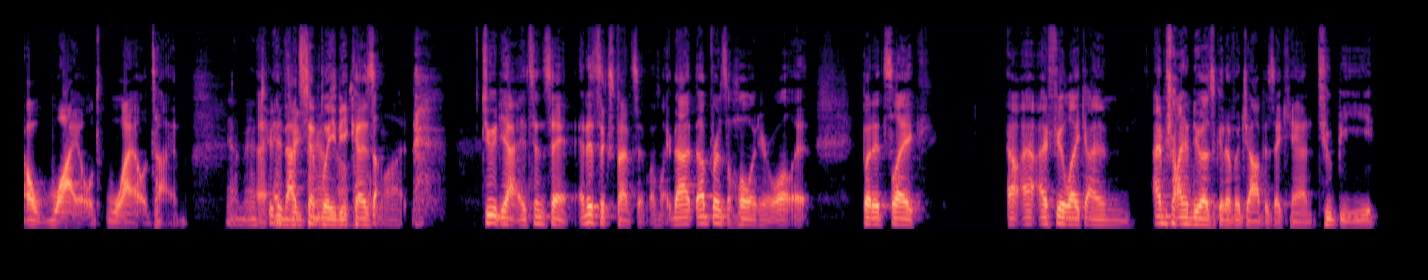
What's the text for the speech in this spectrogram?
a wild, wild time. Yeah, man. Uh, and that's simply because- dude yeah it's insane and it's expensive i'm like that that burns a hole in your wallet but it's like I, feel like i'm i'm trying to do as good of a job as i can to be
